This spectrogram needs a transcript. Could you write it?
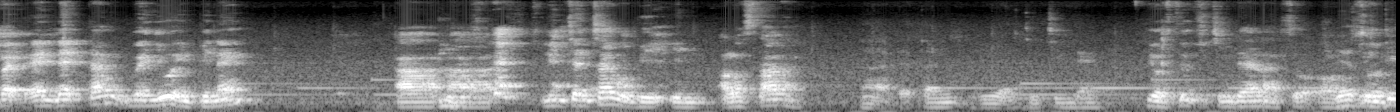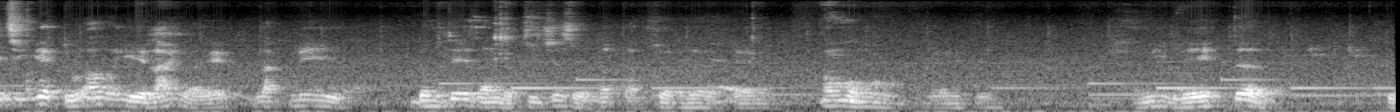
But at that time, when you were in Penang, uh, uh, Lin Chen Chai will be in Alostar. Uh, at that time, we were teaching there. He was still teaching there. lah. So, uh, Yes, so we teaching there throughout his life. Right? Luckily, those days, uh, the teachers were not transferred here and there. oh, few. Only later, to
